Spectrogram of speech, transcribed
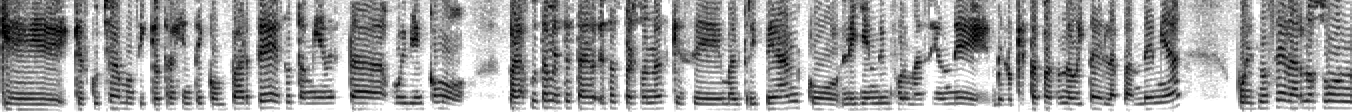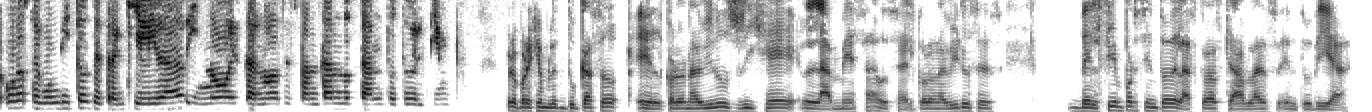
que, escuchamos y que otra gente comparte. Eso también está muy bien como para justamente estar esas personas que se maltripean con leyendo información de, de, lo que está pasando ahorita de la pandemia, pues no sé, darnos unos segunditos de tranquilidad y no estarnos espantando tanto todo el tiempo. Pero por ejemplo, en tu caso, el coronavirus rige la mesa, o sea, el coronavirus es del 100% de las cosas que hablas en tu día,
